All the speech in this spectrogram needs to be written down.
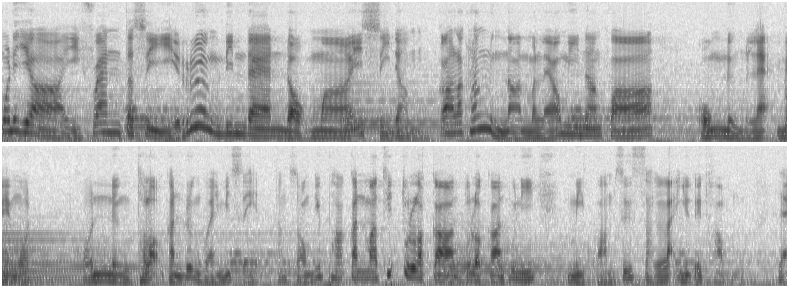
วนิยาย แฟนตาซี เรื่องดินแดนดอกไม้ สีดำกาละครั้งหนึ่งนานมาแล้วมีนางฟ้า องค์หนึ่งและแม่มด คนหนึ่งทะเลาะกันเรื่องแหวนวิเศษ ทั้งสองจึงพากันมาที่ตุลาการตุลาการผู้นี้มีความซื่อสัตย์และยุติธรรม และ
